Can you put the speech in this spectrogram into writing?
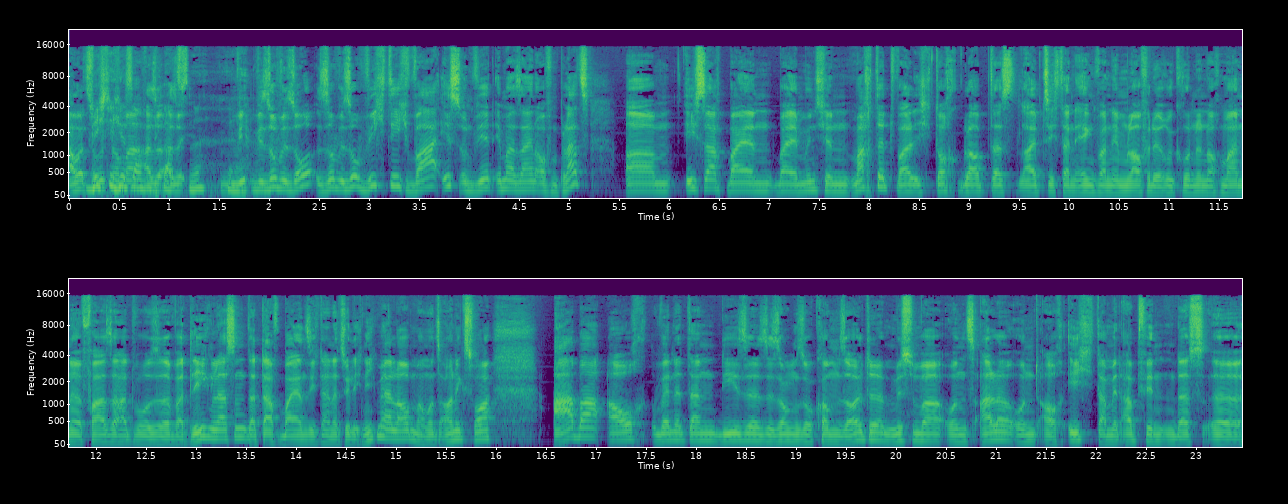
aber zurück Wichtig ist nochmal, auf dem also, Platz, also ne? Ja. wie, wie sowieso, sowieso wichtig war, ist und wird immer sein auf dem Platz. Ähm, ich sag, Bayern, Bayern München macht es, weil ich doch glaube, dass Leipzig dann irgendwann im Laufe der Rückrunde nochmal eine Phase hat, wo sie was liegen lassen. Das darf Bayern sich dann natürlich nicht mehr erlauben, haben wir uns auch nichts vor. Aber auch wenn es dann diese Saison so kommen sollte, müssen wir uns alle und auch ich damit abfinden, dass äh,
